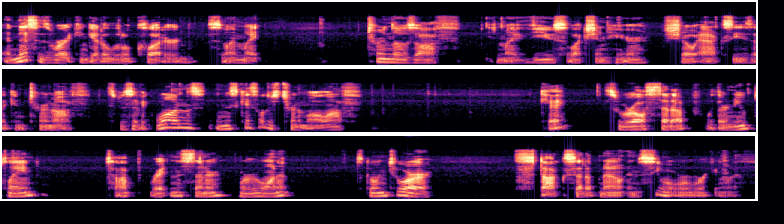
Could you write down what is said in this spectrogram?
and this is where it can get a little cluttered, so I might turn those off in my view selection here, show axes, I can turn off specific ones. In this case, I'll just turn them all off. Okay, so we're all set up with our new plane, top right in the center where we want it. Let's go into our stock setup now and see what we're working with.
